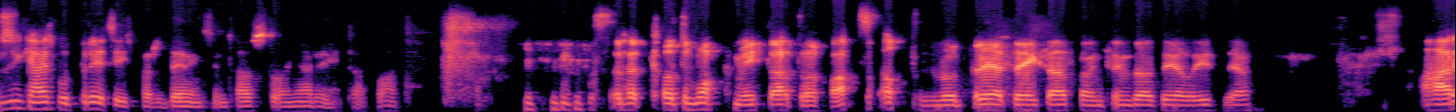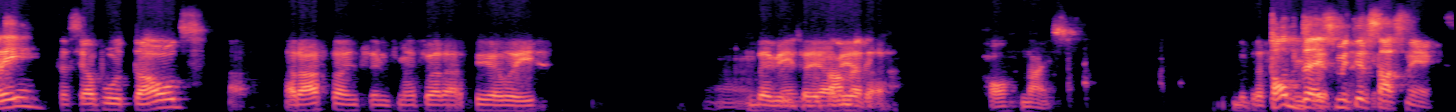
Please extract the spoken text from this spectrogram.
Zinu, ka es būtu priecīgs par 908 arī tāpat. Tas var kaut kā mokmītā to pacelt. Tas būtu priecīgs 800 ielīst, jā. Arī tas jau būtu daudz. Ar 800 mēs varētu ielīst. 9. vietā. Oh, nice. Top 10 ir sasniegts.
